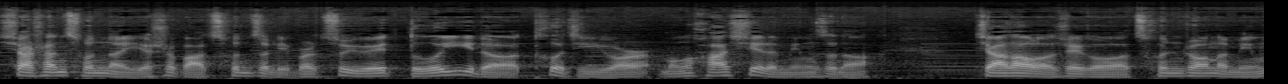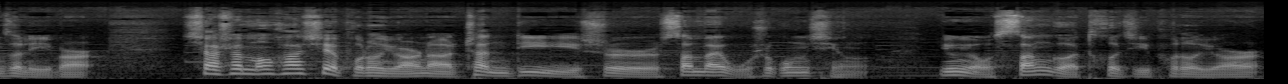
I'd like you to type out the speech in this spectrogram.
下山村呢也是把村子里边最为得意的特级园蒙哈谢的名字呢，加到了这个村庄的名字里边。下山蒙哈谢葡萄园呢，占地是三百五十公顷，拥有三个特级葡萄园。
